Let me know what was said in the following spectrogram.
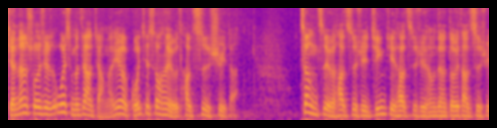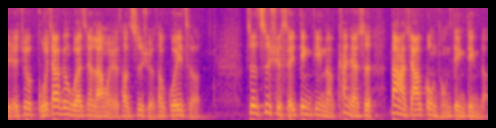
简单说就是为什么这样讲呢？因为国际社会上有一套秩序的，政治有一套秩序，经济一套秩序，什么的都有一套秩序，也就国家跟国家之间来往有一套秩序，有一套规则。这秩序谁定定呢？看起来是大家共同定定的。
